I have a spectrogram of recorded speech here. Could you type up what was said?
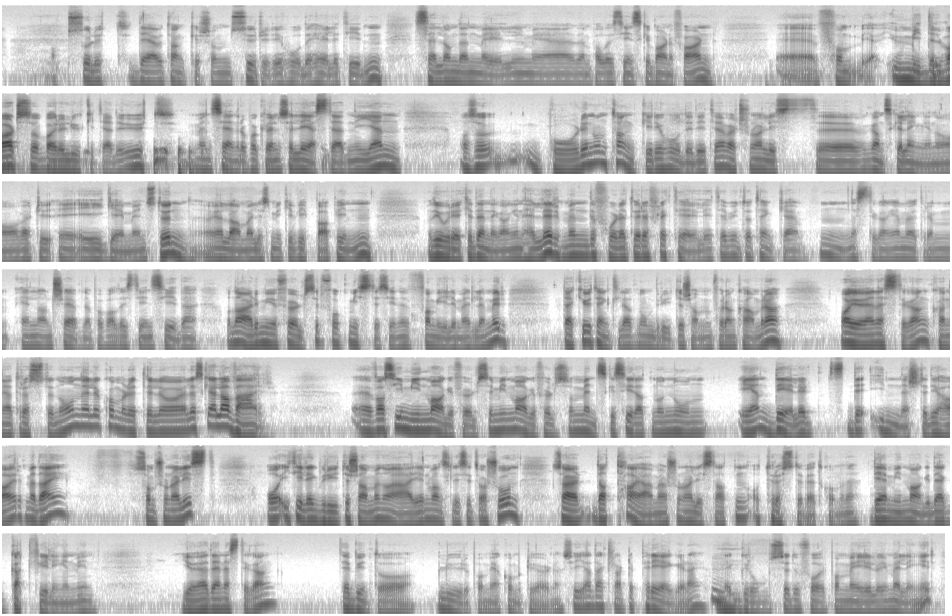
Absolutt. Det er jo tanker som surrer i hodet hele tiden. Selv om den mailen med den palestinske barnefaren eh, for, ja, Umiddelbart så bare luket jeg det ut. Men senere på kvelden så leste jeg den igjen. Og så går det noen tanker i hodet ditt. Jeg har vært journalist eh, ganske lenge nå og vært i, i gamet en stund. Og jeg lar meg liksom ikke vippe av pinnen. Og det gjorde jeg ikke denne gangen heller, men det får deg til å reflektere litt. Jeg begynte å tenke hm, neste gang jeg møter en, eller annen skjebne på palestinsk side Og da er det mye følelser. Folk mister sine familiemedlemmer. Det er ikke utenkelig at noen bryter sammen foran kamera. Hva gjør jeg neste gang? Kan jeg trøste noen, eller, å, eller skal jeg la være? Eh, hva sier min magefølelse? Min magefølelse som menneske sier at når noen én deler det innerste de har med deg som journalist, og i tillegg bryter sammen og er i en vanskelig situasjon, så er, da tar jeg meg journalisthatten og trøster vedkommende. Det er min mage. Det er gut-feelingen min. Gjør jeg det neste gang? Jeg begynte å lure på om jeg kommer til å gjøre det. Så ja, det er klart det preger deg. Mm. Det grumset du får på mail og i meldinger,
